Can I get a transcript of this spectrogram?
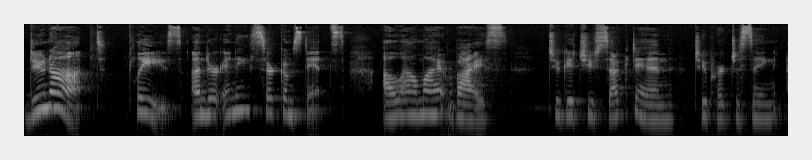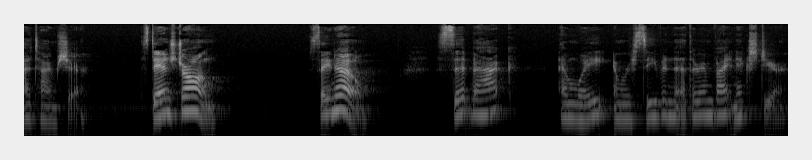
Do not, please, under any circumstance, allow my advice to get you sucked in to purchasing a timeshare. Stand strong. Say no. Sit back and wait and receive another invite next year.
